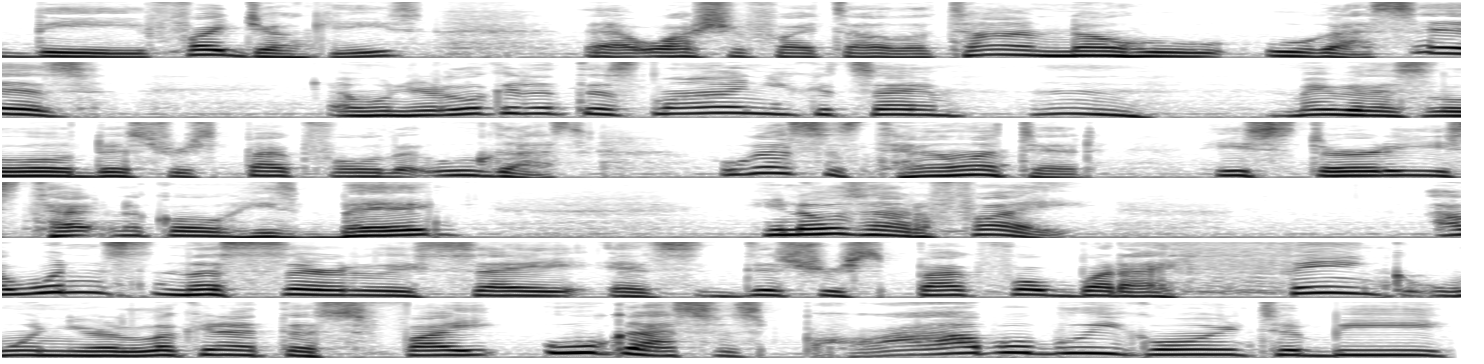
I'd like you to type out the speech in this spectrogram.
the fight junkies that watch the fights all the time, know who Ugas is. And when you're looking at this line, you could say, hmm, maybe that's a little disrespectful to Ugas. Ugas is talented. He's sturdy. He's technical. He's big. He knows how to fight. I wouldn't necessarily say it's disrespectful, but I think when you're looking at this fight, Ugas is probably going to be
